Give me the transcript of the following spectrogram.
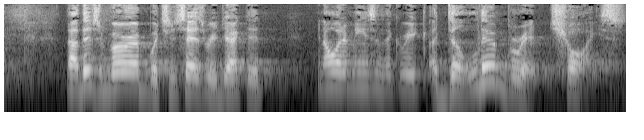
now, this verb, which it says rejected, you know what it means in the Greek? A deliberate choice.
